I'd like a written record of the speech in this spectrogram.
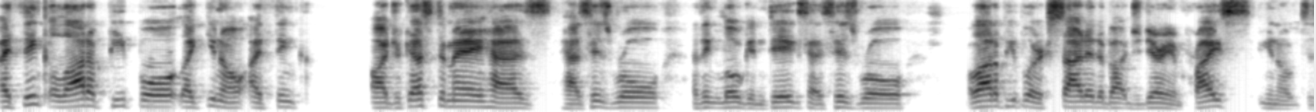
I think a lot of people like you know I think Audric Estime has has his role. I think Logan Diggs has his role. A lot of people are excited about Jadarian Price. You know to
